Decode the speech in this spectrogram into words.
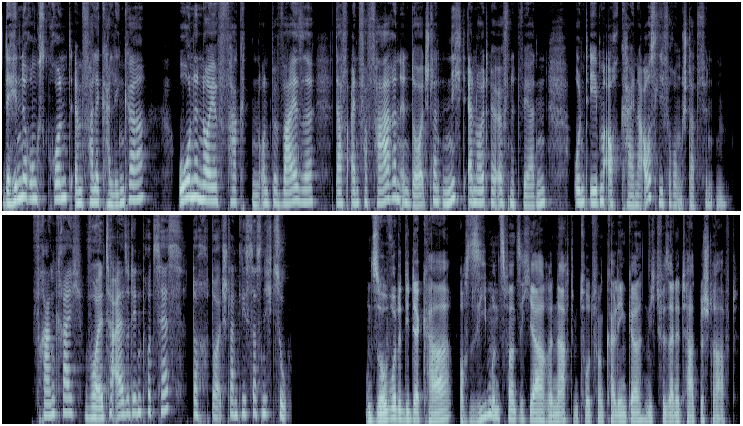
Der Hinderungsgrund im Falle Kalinka ohne neue Fakten und Beweise darf ein Verfahren in Deutschland nicht erneut eröffnet werden und eben auch keine Auslieferung stattfinden. Frankreich wollte also den Prozess, doch Deutschland ließ das nicht zu. Und so wurde Dieter K. auch 27 Jahre nach dem Tod von Kalinka nicht für seine Tat bestraft.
